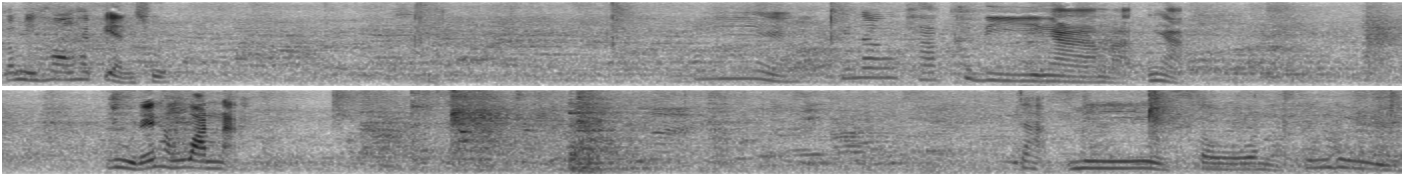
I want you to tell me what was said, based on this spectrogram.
ก็มีห้องให้เปลี่ยนชุด นี่ที่นั่งพักคือ ดีงามอะเนี่ย อยู่ได้ทั้งวันอะจะมีโซนเครื่องดื่ม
